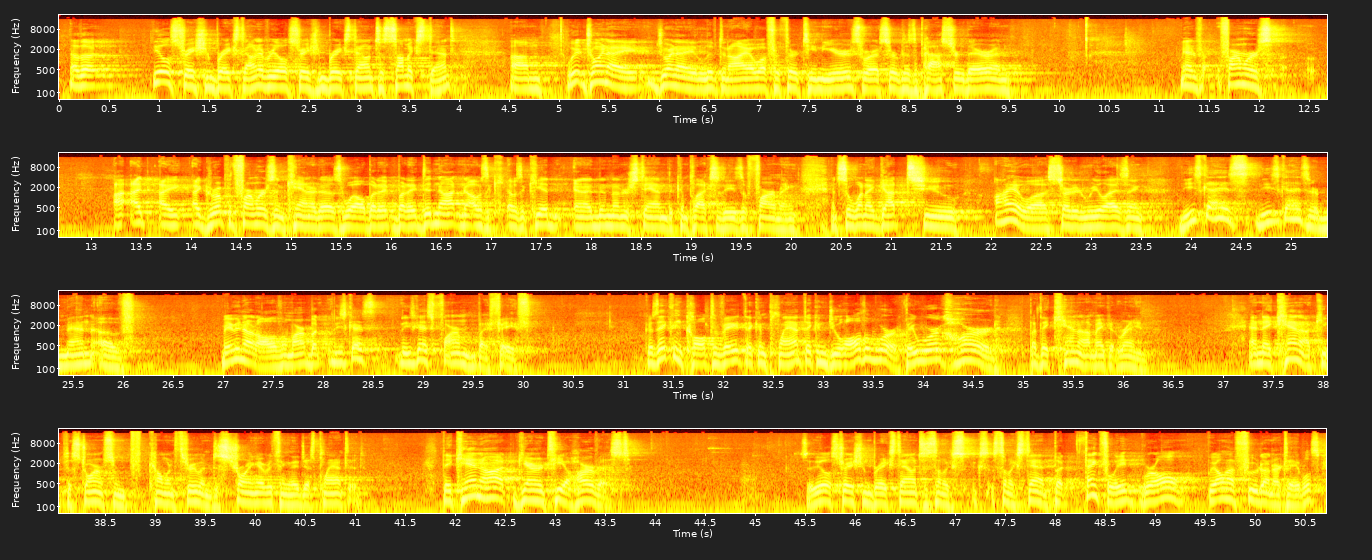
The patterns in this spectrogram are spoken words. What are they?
Now, the the illustration breaks down. Every illustration breaks down to some extent. Um, we, Joy, and I, Joy and I lived in Iowa for 13 years, where I served as a pastor there. And man, farmers. I, I, I grew up with farmers in Canada as well, but I, but I did not know. I was, a, I was a kid and I didn't understand the complexities of farming. And so when I got to Iowa, I started realizing these guys, these guys are men of, maybe not all of them are, but these guys, these guys farm by faith. Because they can cultivate, they can plant, they can do all the work. They work hard, but they cannot make it rain. And they cannot keep the storms from coming through and destroying everything they just planted. They cannot guarantee a harvest. So the illustration breaks down to some, ex- some extent, but thankfully, we're all, we all have food on our tables.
